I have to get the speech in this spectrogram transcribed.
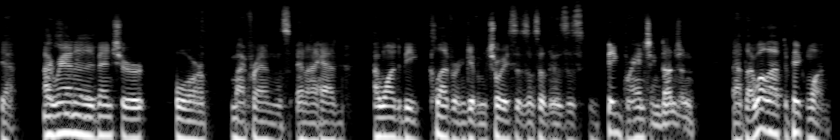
yeah. I ran an adventure for my friends, and I had I wanted to be clever and give them choices, and so there's this big branching dungeon, and I thought, well, I will have to pick one,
